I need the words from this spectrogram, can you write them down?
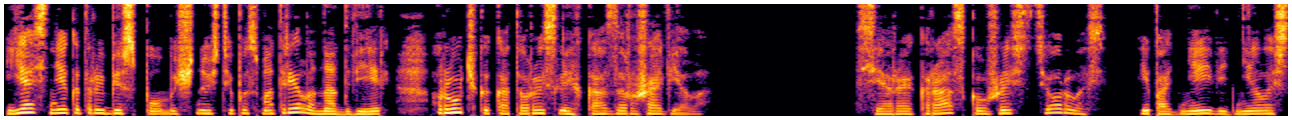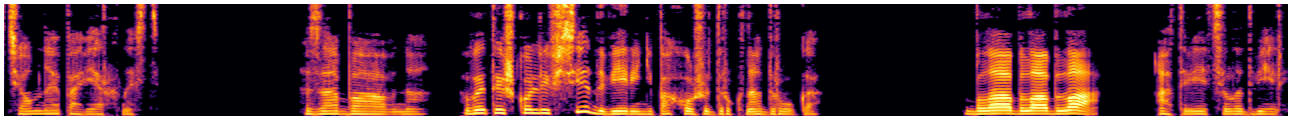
Я с некоторой беспомощностью посмотрела на дверь, ручка которой слегка заржавела. Серая краска уже стерлась, и под ней виднелась темная поверхность. Забавно. В этой школе все двери не похожи друг на друга. «Бла-бла-бла», — ответила дверь.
